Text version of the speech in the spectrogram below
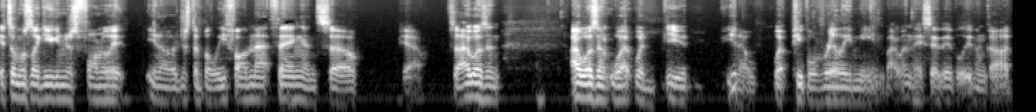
it's almost like you can just formulate, you know, just a belief on that thing, and so yeah, so I wasn't, I wasn't what would you, you know, what people really mean by when they say they believe in God.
